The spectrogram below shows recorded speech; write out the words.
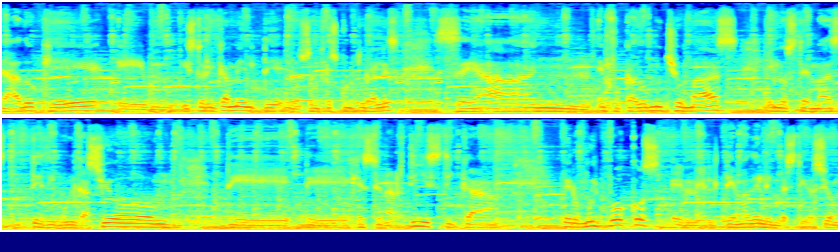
dado que em, históricamente los centros culturales se han enfocado mucho más en los temas de divulgación, de, de gestión artística, pero muy pocos en el tema de la investigación.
